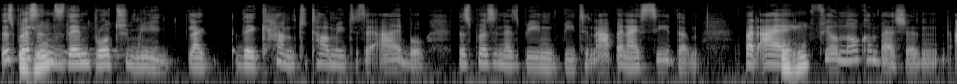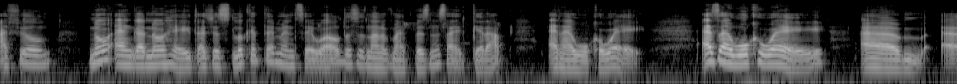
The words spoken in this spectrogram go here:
This person's mm-hmm. then brought to me, like they come to tell me to say, Aibo, this person has been beaten up, and I see them. But I mm-hmm. feel no compassion. I feel no anger, no hate. I just look at them and say, well, this is none of my business. I get up and I walk away. As I walk away, um, uh,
